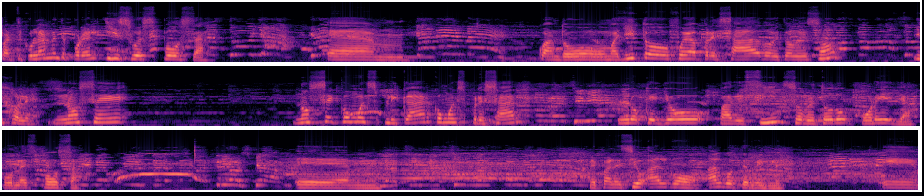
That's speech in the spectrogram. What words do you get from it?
particularmente por él y su esposa. Em, cuando Mayito fue apresado y todo eso, híjole, no sé, no sé cómo explicar, cómo expresar lo que yo padecí, sobre todo por ella, por la esposa. Em, me pareció algo, algo terrible. Eh,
